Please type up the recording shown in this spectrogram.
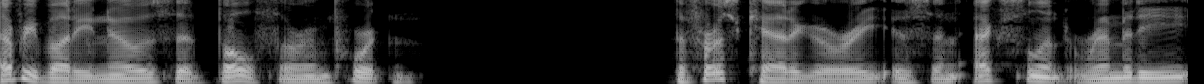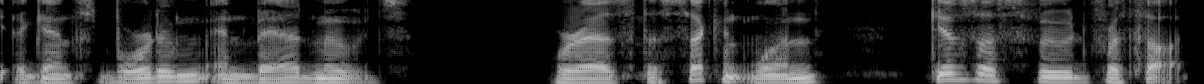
Everybody knows that both are important. The first category is an excellent remedy against boredom and bad moods whereas the second one gives us food for thought.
